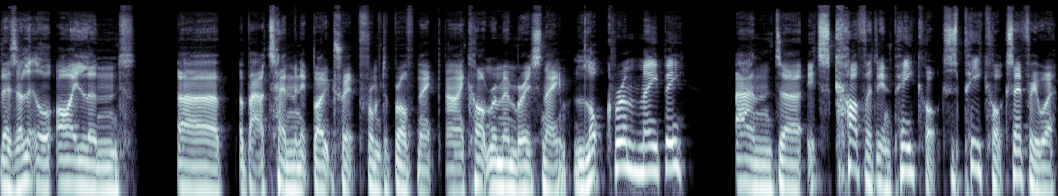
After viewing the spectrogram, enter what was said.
there's a little island uh, about a ten minute boat trip from Dubrovnik, and I can't remember its name, Lokrum maybe, and uh, it's covered in peacocks. There's peacocks everywhere,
